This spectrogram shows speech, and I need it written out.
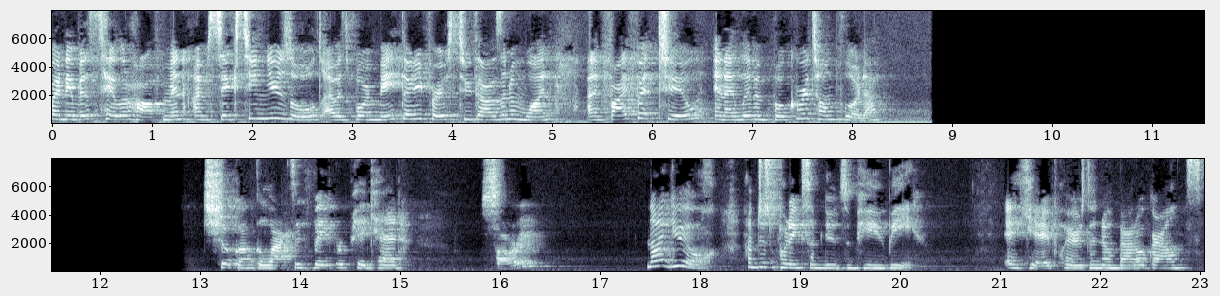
My name is Taylor Hoffman. I'm 16 years old. I was born May 31st, 2001. I'm 5 foot 2 and I live in Boca Raton, Florida. Choke on galactic vapor, pighead. Sorry? Not you. I'm just putting some nudes in PUB. AKA PlayerUnknown's Battlegrounds.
